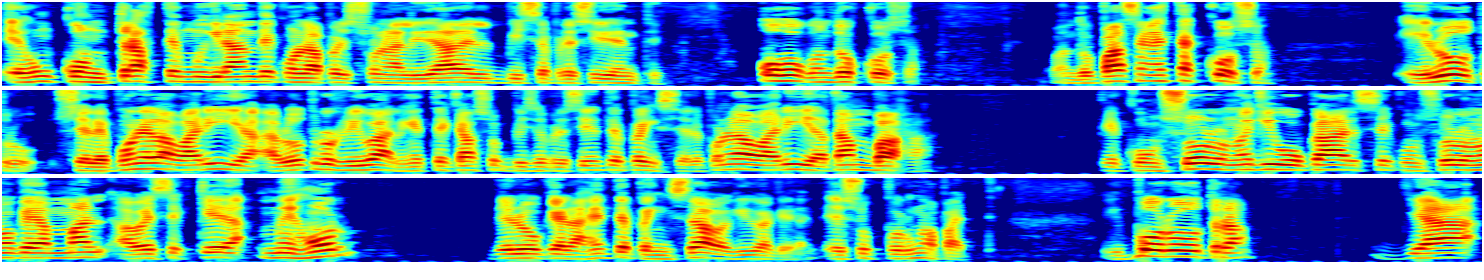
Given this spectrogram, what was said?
es un contraste muy grande con la personalidad del vicepresidente. Ojo con dos cosas. Cuando pasan estas cosas, el otro se le pone la varilla al otro rival, en este caso el vicepresidente Pence, se le pone la varilla tan baja que con solo no equivocarse, con solo no quedar mal, a veces queda mejor de lo que la gente pensaba que iba a quedar. Eso es por una parte. Y por otra, ya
